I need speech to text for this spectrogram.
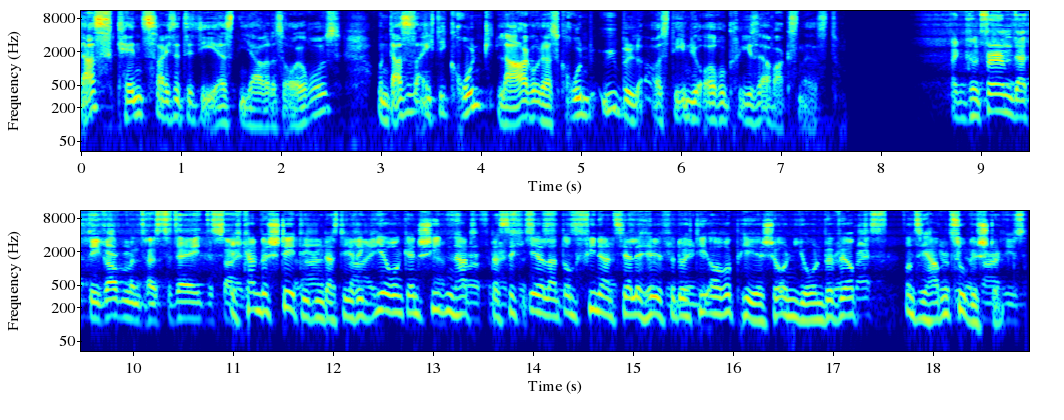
Das kennzeichnete die ersten Jahre des Euros und das ist eigentlich die Grundlage oder das Grundübel, aus dem die Eurokrise erwachsen ist. Ich kann bestätigen, dass die Regierung entschieden hat, dass sich Irland um finanzielle Hilfe durch die Europäische Union bewirbt, und sie haben zugestimmt. Es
